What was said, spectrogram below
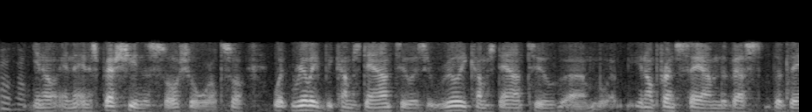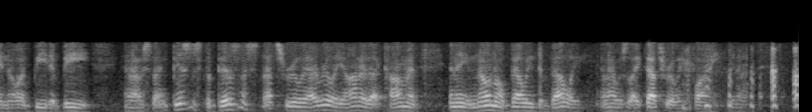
Mm-hmm. You know, and, and especially in the social world. So what really comes down to is it really comes down to, um, you know, friends say I'm the best that they know at B two B, and I was like, business to business. That's really I really honor that comment. And they no no belly to belly, and I was like, that's really funny. You know,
